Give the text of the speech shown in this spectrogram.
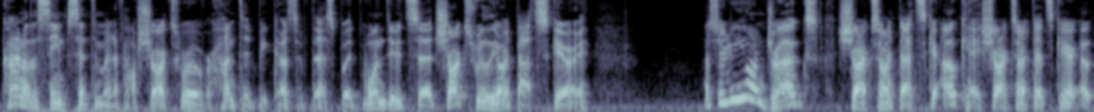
kind of the same sentiment of how sharks were overhunted because of this. But one dude said sharks really aren't that scary. I said, "Are you on drugs? Sharks aren't that scary." Okay, sharks aren't that scary. Oh,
